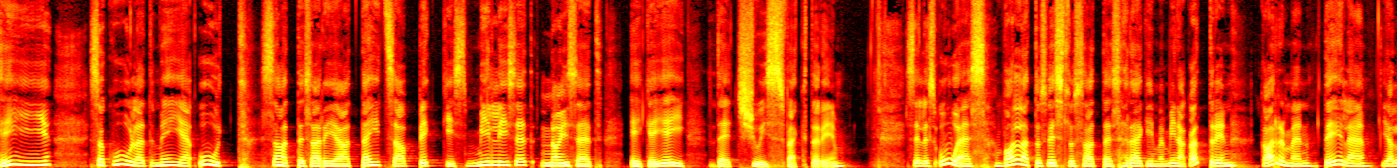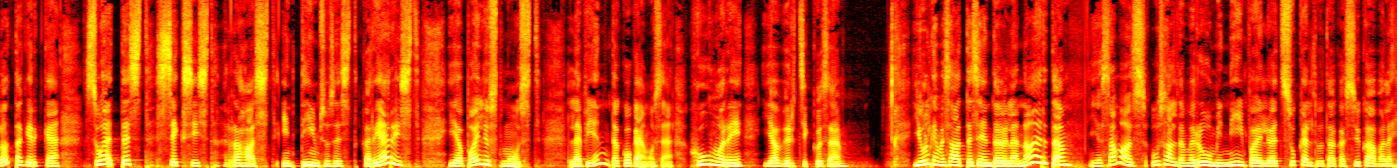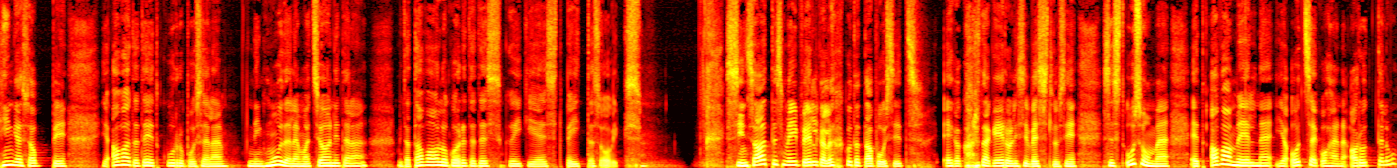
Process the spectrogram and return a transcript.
hei, sa kuulad meie uut saatesarja Täitsa Pekkis, millised naised, AKA The Choice Factory. selles uues vallatusvestlussaates räägime mina, Katrin Karmen, Teele ja Lotta Kirke suhetest, seksist, rahast, intiimsusest, karjäärist ja paljust muust läbi enda kogemuse, huumori ja vürtsikuse julgeme saates enda üle naerda ja samas usaldame ruumi nii palju, et sukelduda ka sügavale hingesoppi ja avada teed kurbusele ning muudele emotsioonidele, mida tavaolukordades kõigi eest peita sooviks. Siin saates me ei pelga lõhkuda tabusid ega karda keerulisi vestlusi, sest usume, et avameelne ja otsekohene arutelu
